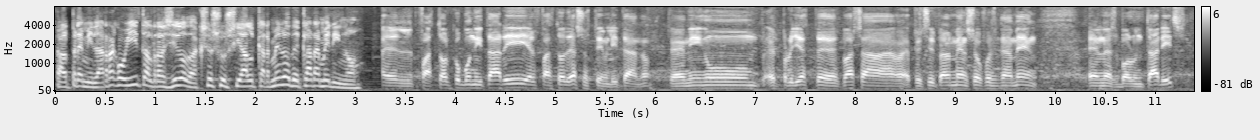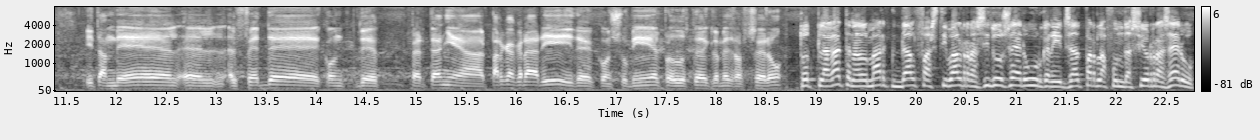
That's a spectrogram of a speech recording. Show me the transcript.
El Premi l'ha recollit el regidor d'Acció Social, Carmelo de Clara Merino. El factor comunitari i el factor de sostenibilitat. No? Tenim un, el projecte es basa principalment el seu funcionament en els voluntaris i també el, el, el fet de, de pertànyer al parc agrari i de consumir el producte de quilòmetre zero. Tot plegat en el marc del Festival Residu Zero organitzat per la Fundació Resero,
